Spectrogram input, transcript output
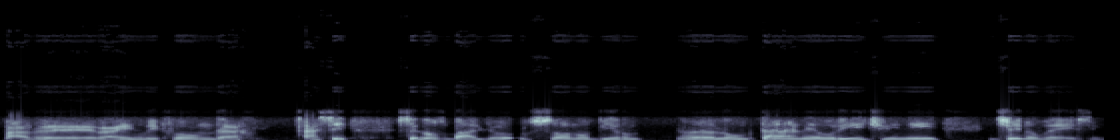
padre era Henry Fonda. Ah sì, se non sbaglio sono di uh, lontane origini genovesi.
